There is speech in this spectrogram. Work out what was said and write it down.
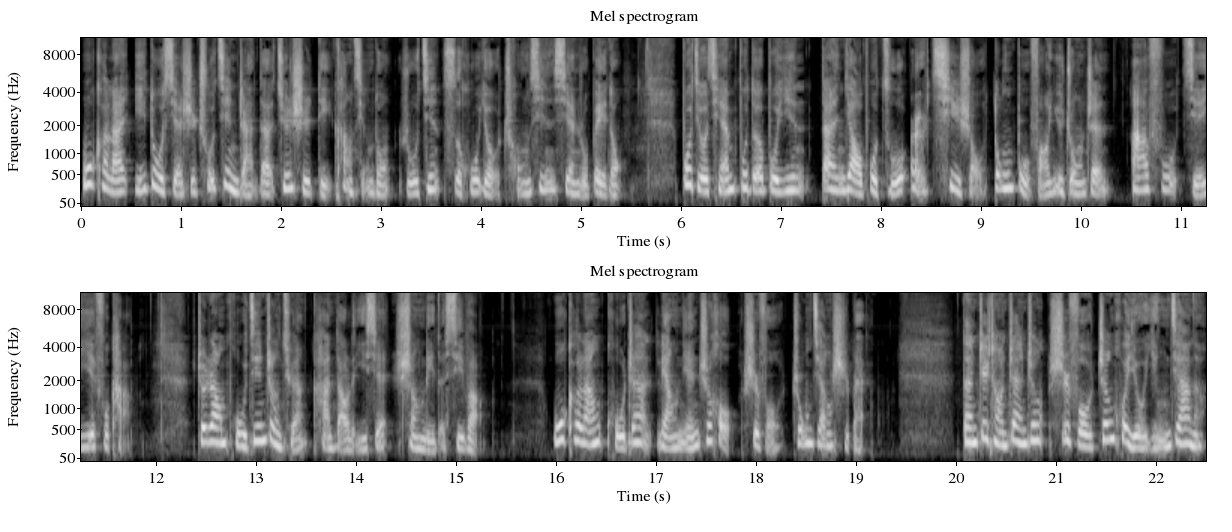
乌克兰一度显示出进展的军事抵抗行动，如今似乎又重新陷入被动。不久前不得不因弹药不足而弃守东部防御重镇阿夫杰耶夫卡。这让普京政权看到了一线胜利的希望。乌克兰苦战两年之后，是否终将失败？但这场战争是否真会有赢家呢？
